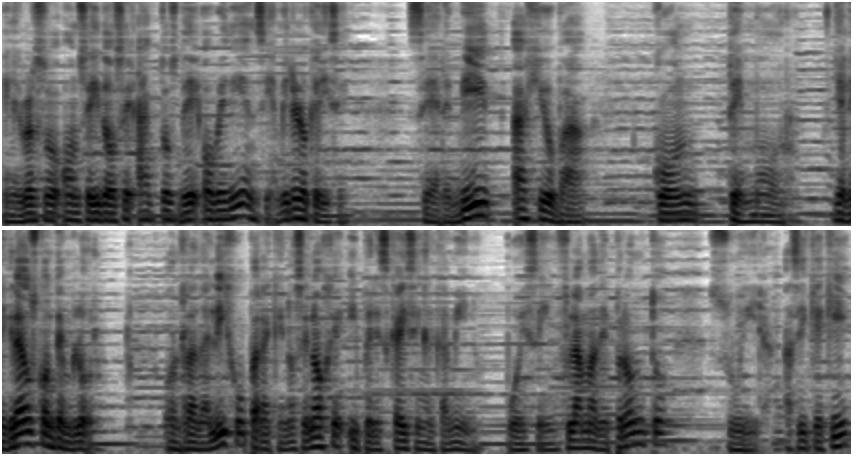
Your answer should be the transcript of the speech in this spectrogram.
en el verso 11 y 12 actos de obediencia. Miren lo que dice. Servid a Jehová con temor y alegraos con temblor. Honrad al Hijo para que no se enoje y perezcáis en el camino, pues se inflama de pronto su ira. Así que aquí,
